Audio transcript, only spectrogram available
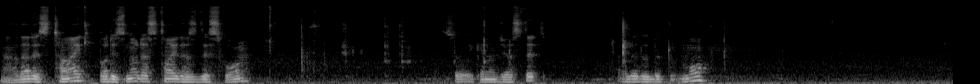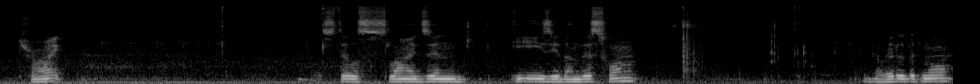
Now that is tight, but it's not as tight as this one. So we can adjust it a little bit more. Try. Still slides in easier than this one a little bit more.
